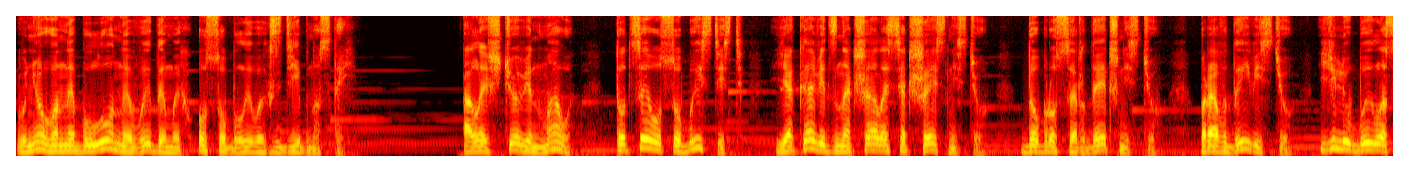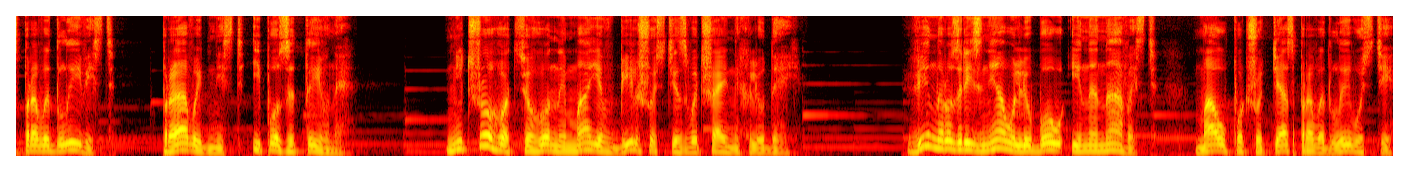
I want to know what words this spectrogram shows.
в нього не було невидимих особливих здібностей. Але що він мав, то це особистість, яка відзначалася чесністю, добросердечністю, правдивістю і любила справедливість, праведність і позитивне. Нічого цього немає в більшості звичайних людей. Він розрізняв любов і ненависть, мав почуття справедливості,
